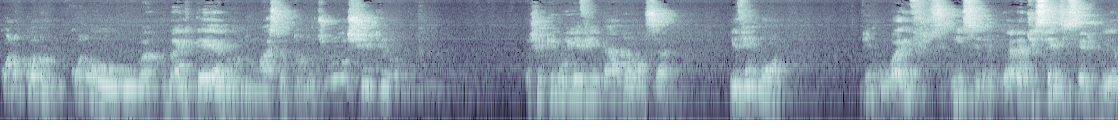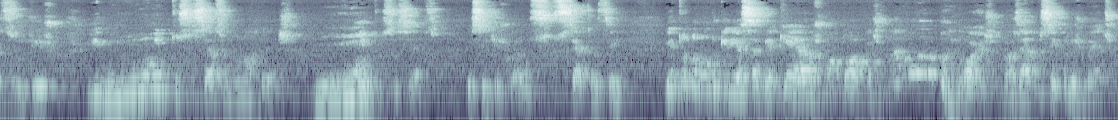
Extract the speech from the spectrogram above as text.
quando, quando, quando na ideia do, do Márcio Antonucci, eu achei que, não, achei que não ia vingar não, sabe? E vingou. Vingou. Aí era de seis em seis meses o disco. E muito sucesso no Nordeste. Muito sucesso. Esse disco era um sucesso assim. E todo mundo queria saber quem eram os motocas. Mas não éramos nós. Nós éramos simplesmente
